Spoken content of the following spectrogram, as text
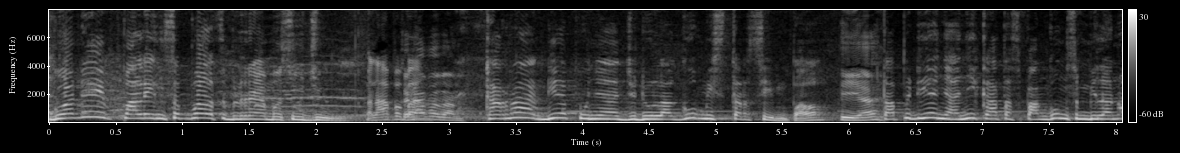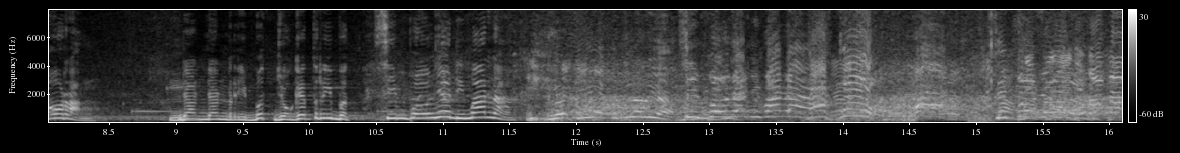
Gua nih paling sebel sebenarnya sama Suju. Kenapa, Bang? Kenapa bang? Karena dia punya judul lagu Mr. Simple. Iya. Tapi dia nyanyi ke atas panggung 9 orang. Dan dan ribet, joget ribet. Simpelnya di mana? Lah, iya bener ya. Simpelnya di mana? Aku. Simpelnya di mana?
